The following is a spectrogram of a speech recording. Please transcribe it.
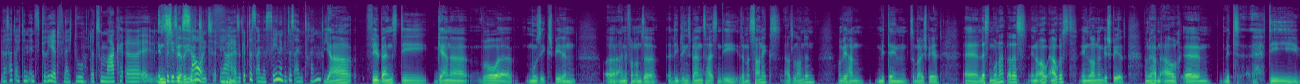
Was hat euch denn inspiriert? Vielleicht du dazu, Marc, äh, zu diesem Sound. Ja, hm. also gibt es eine Szene, gibt es einen Trend? Ja, viele Bands, die gerne rohe Musik spielen. Äh, eine von unseren Lieblingsbands heißen die The Masonics aus London. Und wir haben mit dem zum Beispiel äh, letzten Monat war das, in August in London gespielt. Und wir haben auch ähm, mit äh, die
